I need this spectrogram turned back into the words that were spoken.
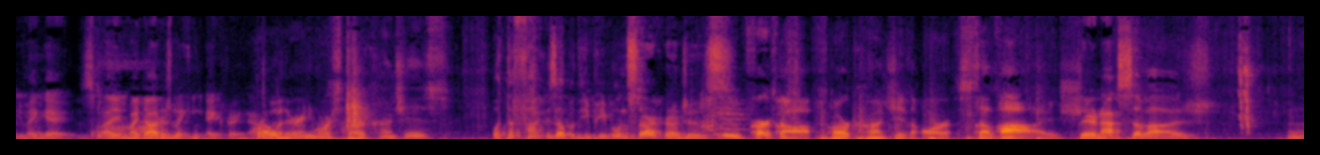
you make eggs. My my daughter's making eggs right now. bro, are there any more Star Crunches? What the fuck is up with you people in Star Crunches? Dude, first off, Star Crunches are savage. They're not Savage. Hmm.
